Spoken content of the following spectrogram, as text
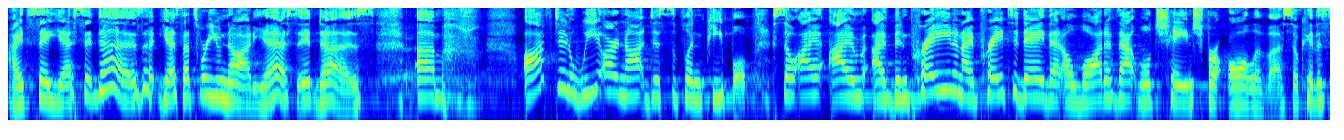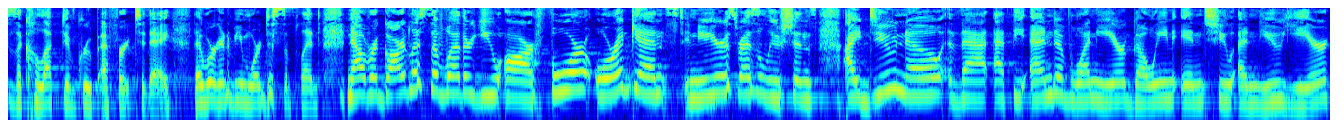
I'd say yes, it does. Yes, that's where you nod. Yes, it does. Um, often we are not disciplined people. So I, i have been praying and I pray today that a lot of that will change for all of us. Okay, this is a collective group effort today that we're going to be more disciplined. Now, regardless of whether you are for or against New Year's resolutions, I do know that at the end of one year going into a new year,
